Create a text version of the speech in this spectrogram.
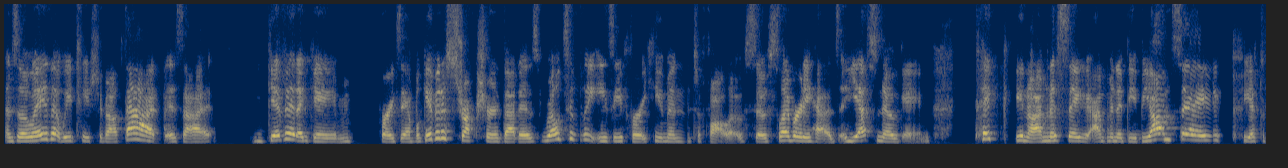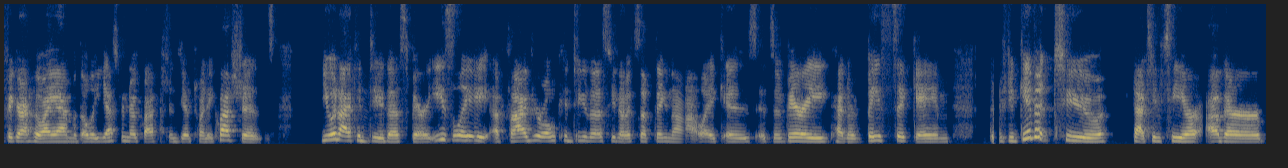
And so, the way that we teach about that is that give it a game for example, give it a structure that is relatively easy for a human to follow. So, celebrity heads, a yes no game pick, you know, I'm going to say I'm going to be Beyonce. You have to figure out who I am with only yes or no questions. You have 20 questions. You and I can do this very easily. A five year old could do this. You know, it's something that like is it's a very kind of basic game. But if you give it to ChatGPT or other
